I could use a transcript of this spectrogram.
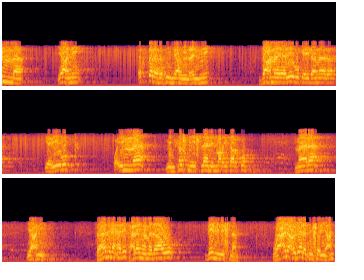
إما يعني اختلف فيه أهل العلم. دع ما يريبك إلى ما لا يريبك وإما من حسن إسلام المرء تركه ما لا يعنيه فهذه الأحاديث عليها مدار دين الإسلام وعلى عجالة سريعة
